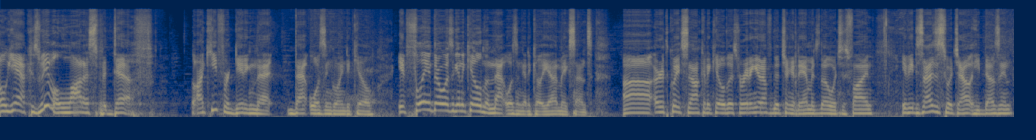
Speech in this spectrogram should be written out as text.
Oh yeah, because we have a lot of Spadef. I keep forgetting that that wasn't going to kill. If Flamethrower wasn't going to kill, then that wasn't going to kill. Yeah, that makes sense. Uh, Earthquake's not going to kill this. We're going to get off a good chunk of damage, though, which is fine. If he decides to switch out, he doesn't.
